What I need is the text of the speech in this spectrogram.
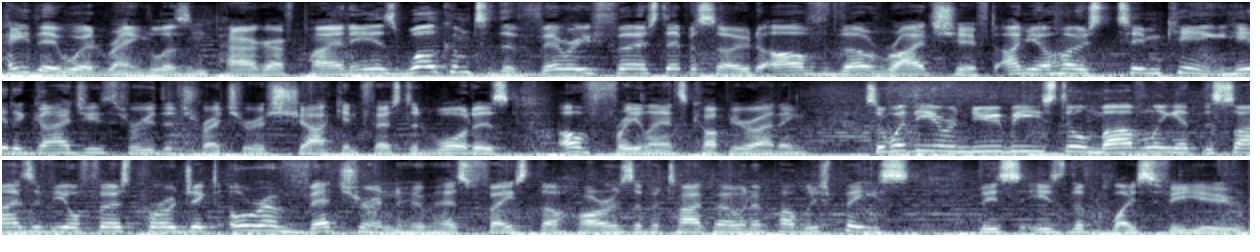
Hey there, word wranglers and paragraph pioneers. Welcome to the very first episode of The Write Shift. I'm your host, Tim King, here to guide you through the treacherous shark infested waters of freelance copywriting. So, whether you're a newbie still marveling at the size of your first project or a veteran who has faced the horrors of a typo in a published piece, this is the place for you.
